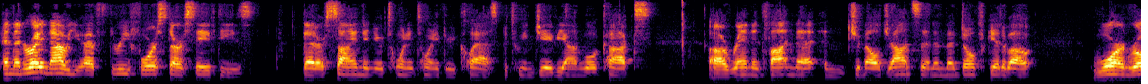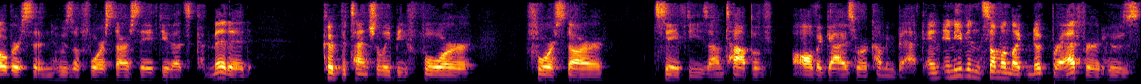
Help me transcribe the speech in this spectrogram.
And then right now you have three four star safeties that are signed in your 2023 class between Javion Wilcox, uh, Randon Fontenette, and Jamel Johnson. And then don't forget about Warren Roberson, who's a four star safety that's committed, could potentially be four four star safeties on top of all the guys who are coming back. And, and even someone like Nook Bradford, who's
